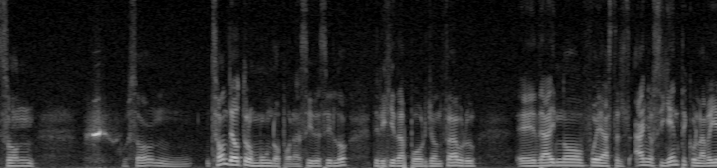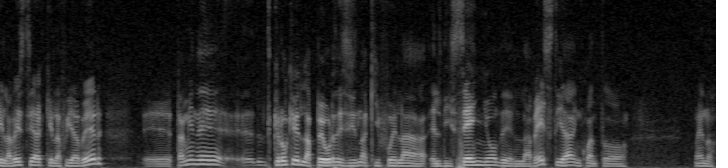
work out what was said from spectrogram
son, son, son de otro mundo, por así decirlo. Dirigida por John Favreau. Eh, de ahí no fue hasta el año siguiente con La Bella y la Bestia que la fui a ver. Eh, también eh, creo que la peor decisión aquí fue la, el diseño de la bestia en cuanto... Bueno,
